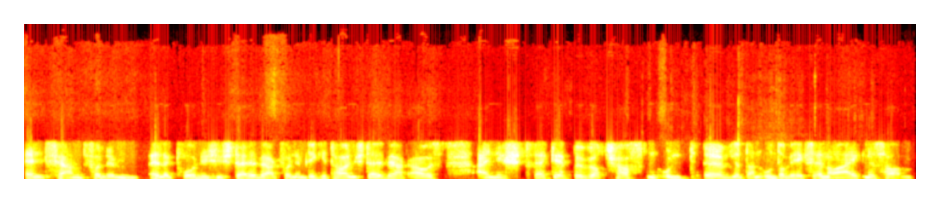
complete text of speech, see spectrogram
entfernt von dem elektronischen Stellwerk, von dem digitalen Stellwerk aus eine Strecke bewirtschaften und äh, wir dann unterwegs ein Ereignis haben,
